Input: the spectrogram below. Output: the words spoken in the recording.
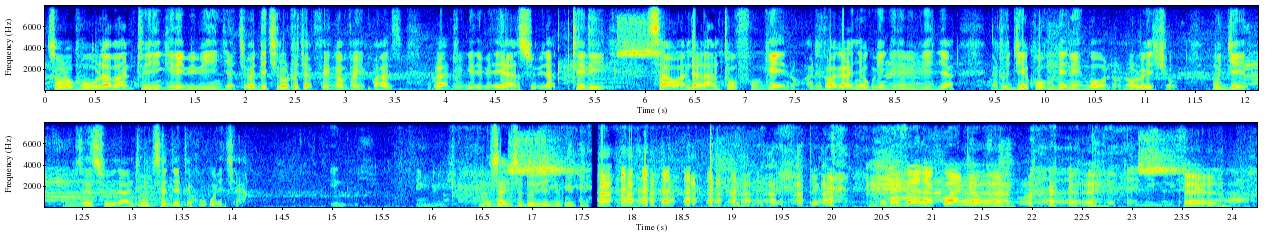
Tusobole okulaba nti tuyingira ebibinja. Kibadde kirooto kyaffe nga vipers okulaba nti tuyingira ebibinja. Era nsuubira teri saawa ndala ntuufu ng'eno. Ate twagala nnyo okuyingira ebibinja nga tuggyeko omunene ng'ono. N'olwekyo mujje nze nsuubira nti omusajja ajja kugwa enkya. English. Mubisanyusiddwa byenjogedde. Tekasaana kukwata mwako Uh,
